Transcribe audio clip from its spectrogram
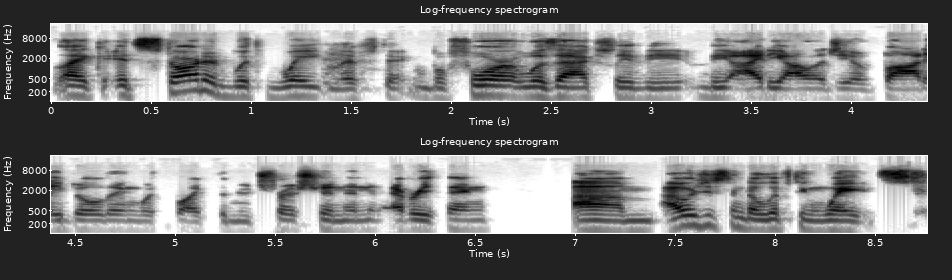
like, it started with weightlifting before it was actually the the ideology of bodybuilding with like the nutrition and everything. Um, I was just into lifting weights.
